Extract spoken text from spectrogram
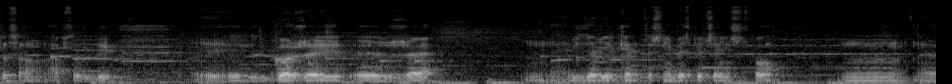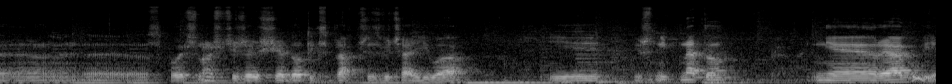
To są absurdy. E, Gorzej, e, że widzę wielkie też niebezpieczeństwo społeczności, że już się do tych spraw przyzwyczaiła i już nikt na to nie reaguje.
